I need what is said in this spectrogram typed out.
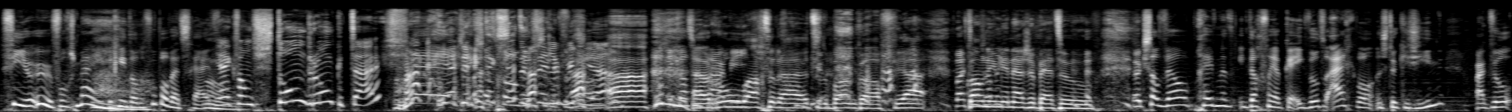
vier uur, volgens mij Ah. begint dan een voetbalwedstrijd. Oh. Jij kwam stom dronken thuis. Ik zet de gewoon- televisie aan. Ah, Ik had een hij rolde achteruit de bank af. Ja, Maar kwam zat niet ik- meer naar zijn bed toe. Ik zat wel op een gegeven moment. Ik dacht van ja, oké, ik wil het eigenlijk wel een stukje zien. Maar ik wil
